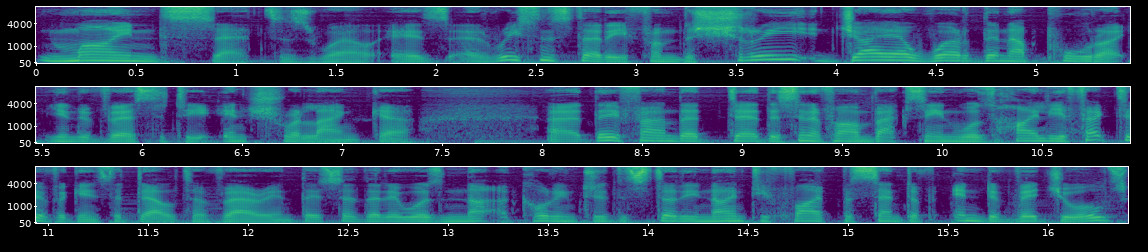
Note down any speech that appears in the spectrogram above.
mindset as well, is a recent study from the Sri Jayewardenepura University in Sri Lanka. Uh, they found that uh, the Sinopharm vaccine was highly effective against the Delta variant. They said that it was, not, according to the study, 95% of individuals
